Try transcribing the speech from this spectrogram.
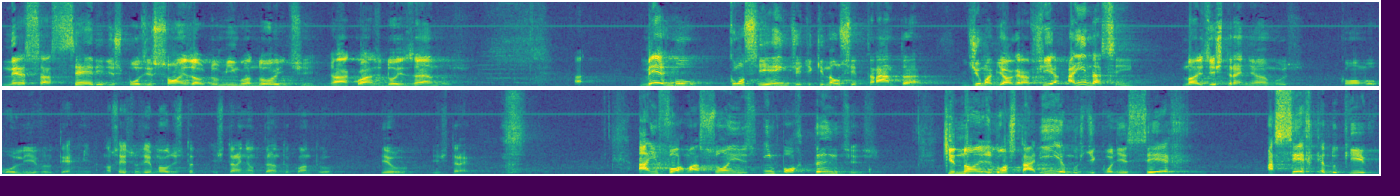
nessa série de exposições aos domingos à noite, já há quase dois anos, mesmo consciente de que não se trata de uma biografia, ainda assim nós estranhamos como o livro termina. Não sei se os irmãos estranham tanto quanto eu estranho. Há informações importantes que nós gostaríamos de conhecer acerca do que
